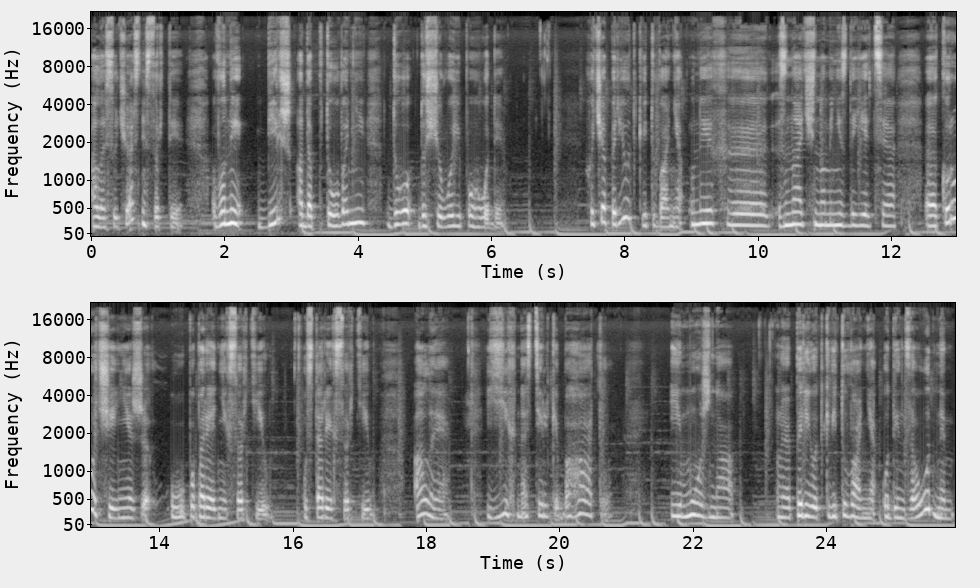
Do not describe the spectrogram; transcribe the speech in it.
але сучасні сорти вони більш адаптовані до дощової погоди. Хоча період квітування у них е, значно, мені здається, е, коротший, ніж у попередніх сортів, у старих сортів, але їх настільки багато і можна е, період квітування один за одним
